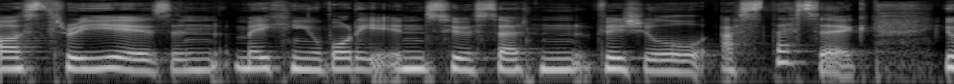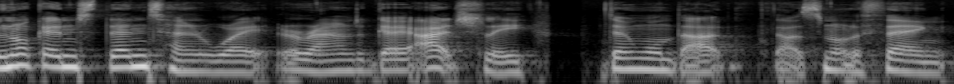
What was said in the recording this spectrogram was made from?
last three years in making your body into a certain visual aesthetic, you're not going to then turn away around and go, actually, don't want that. That's not a thing.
